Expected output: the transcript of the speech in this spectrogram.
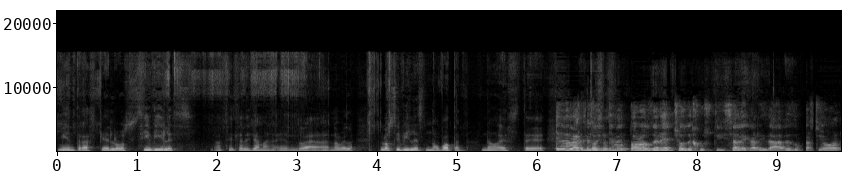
mientras que los civiles así se les llama en la novela, los civiles no votan, ¿no? Este, entonces, tienen todos los derechos de justicia, legalidad, educación,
